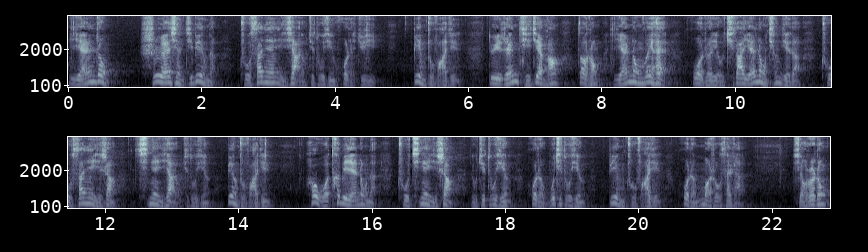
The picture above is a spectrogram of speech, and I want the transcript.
严重食源性疾病的，处三年以下有期徒刑或者拘役，并处罚金；对人体健康造成严重危害或者有其他严重情节的，处三年以上七年以下有期徒刑，并处罚金；后果特别严重的，处七年以上有期徒刑或者无期徒刑，并处罚金。或者没收财产。小说中，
